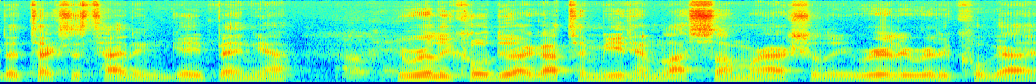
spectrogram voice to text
the Texas Titan Gabe Benya. Okay. Really cool dude. I got to meet him last summer actually. Really really cool guy.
